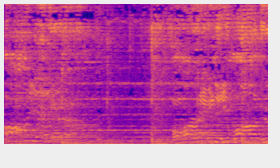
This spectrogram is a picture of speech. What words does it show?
Oh yeah, for anyone who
